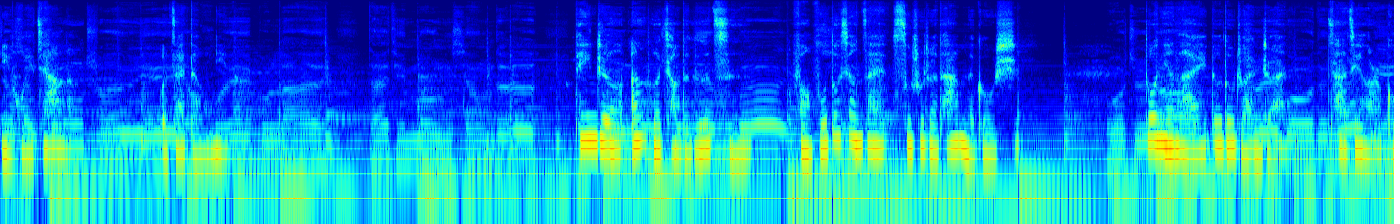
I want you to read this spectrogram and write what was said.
你回家了，我在等你呢。听着安河桥的歌词，仿佛都像在诉说着他们的故事。多年来兜兜转转，擦肩而过，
